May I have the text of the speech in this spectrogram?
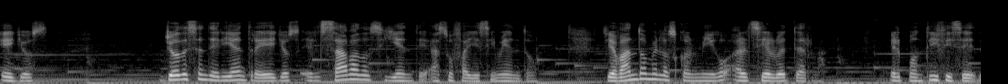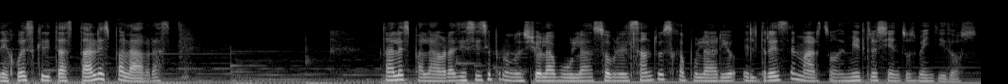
ellos yo descendería entre ellos el sábado siguiente a su fallecimiento, llevándomelos conmigo al cielo eterno. El pontífice dejó escritas tales palabras tales palabras y así se pronunció la bula sobre el Santo Escapulario el 3 de marzo de 1322,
